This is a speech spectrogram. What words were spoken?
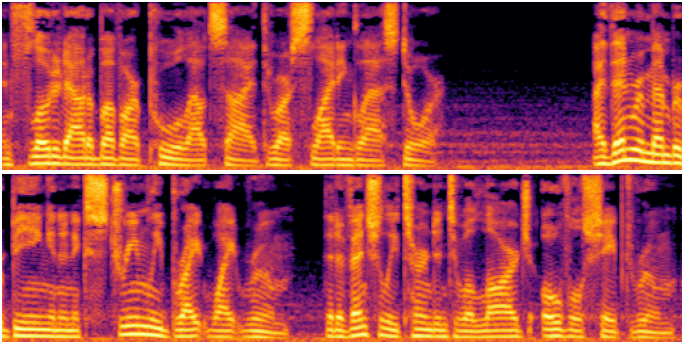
and floated out above our pool outside through our sliding glass door. I then remember being in an extremely bright white room that eventually turned into a large oval-shaped room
